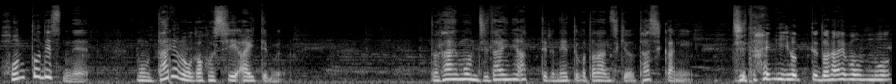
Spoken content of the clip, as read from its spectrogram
本当ですね。もう誰もが欲しいアイテム。ドラえもん時代に合ってるねってことなんですけど確かに時代によってドラえもんも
